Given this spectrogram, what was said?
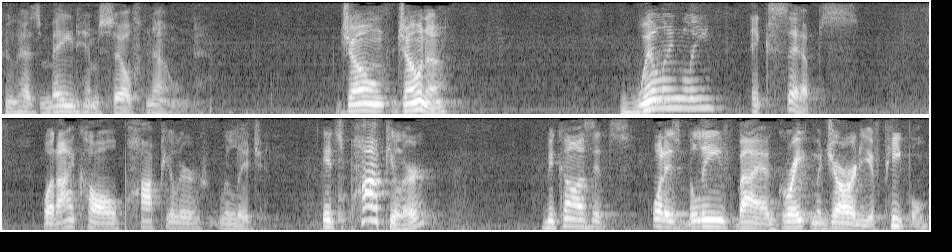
who has made himself known. Jonah willingly accepts what I call popular religion. It's popular because it's what is believed by a great majority of people,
